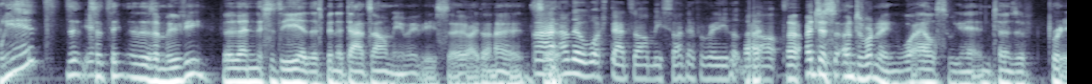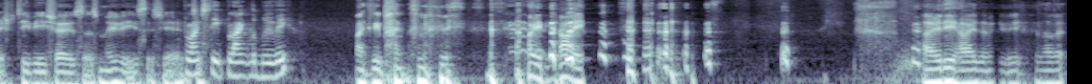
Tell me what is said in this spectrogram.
weird to, Yeah. to think that there's a movie, but then this is the year there's been a Dad's Army movie, so I don't know. It's, I, uh, I've never watched Dad's Army, so I never really looked that uh, up. uh, I just I'm just wondering what else we get in terms of British TV shows as movies this year. Just Blankety blank the movie. blankety blank the movie. Heidi hi. Heidi hi the movie. I love it.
